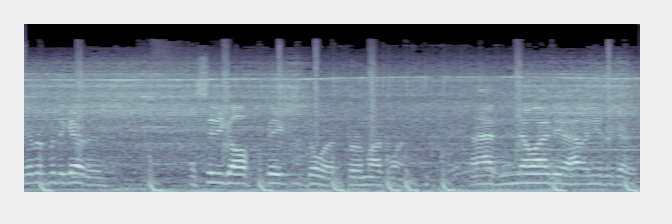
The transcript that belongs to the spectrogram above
Ever put together a Citi Golf big door for a Mark 1. And I have no idea how any of it goes.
